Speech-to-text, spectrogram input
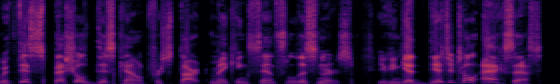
with this special discount for Start Making Sense listeners. You can get digital access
